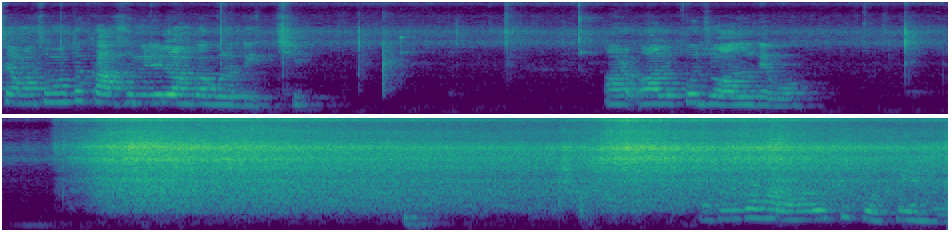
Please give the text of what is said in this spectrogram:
চামচের মতো কাশ্মীরি লঙ্কা গুঁড়ো দিচ্ছি। আর অল্প জল দেব। এখন ভালোভাবে একটু কষিয়ে নেব।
